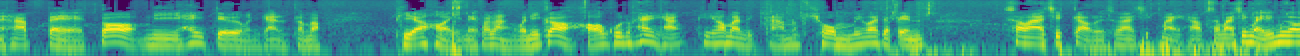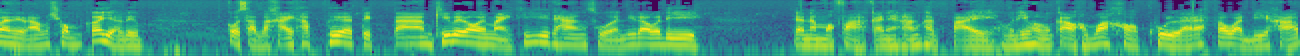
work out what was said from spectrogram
นะครับ แต่ก็มีให้เจอเหมือนกันสำหรับ เพี้ยหอยในฝรั่ง วันนี้ก็ขอขอบคุณทุกท่านอีกครั้งที่เข้ามาติดตามรับชม ไม่ว่าจะเป็นสมาชิกเก่าหรือสมาชิกใหม่ครับสมาชิกใหม่ที่เพิ่งเข้ามาติดตามรับชมก็อย่าลืมกด subscribe ครับเพื่อติดตามคลิปวิดีโอใหม่ๆที่ทางสวนนิราวดี จะนำมาฝากกันในครั้งถัดไป วันนี้ผมกล่าวคำว่าขอบคุณและสวัสดีครับ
